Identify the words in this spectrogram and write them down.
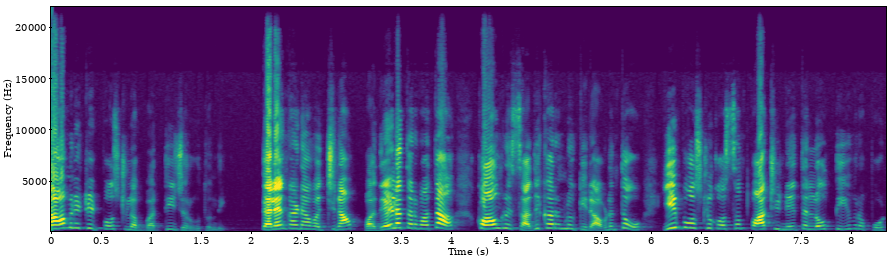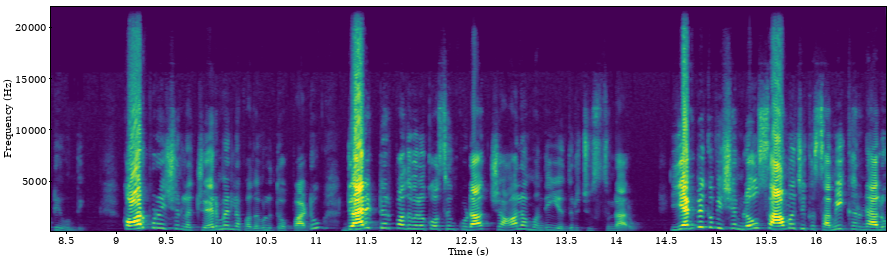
నామినేటెడ్ పోస్టుల భర్తీ జరుగుతుంది. తెలంగాణ వచ్చిన పదేళ్ళ తర్వాత కాంగ్రెస్ అధికారంలోకి రావడంతో ఈ పోస్టుల కోసం పార్టీ నేతల్లో తీవ్ర పోటీ ఉంది. కార్పొరేషన్ల చైర్మన్ల పదవులతో పాటు డైరెక్టర్ పదవుల కోసం కూడా చాలా మంది ఎదురు చూస్తున్నారు ఎంపిక విషయంలో సామాజిక సమీకరణాలు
